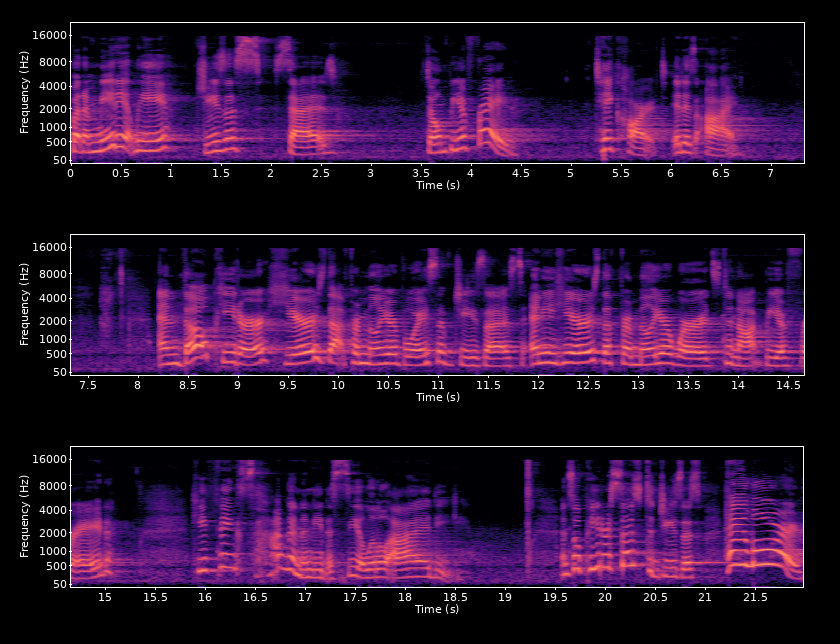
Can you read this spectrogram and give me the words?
But immediately, Jesus said, don't be afraid. Take heart. It is I. And though Peter hears that familiar voice of Jesus and he hears the familiar words to not be afraid, he thinks, I'm going to need to see a little ID. And so Peter says to Jesus, Hey, Lord,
